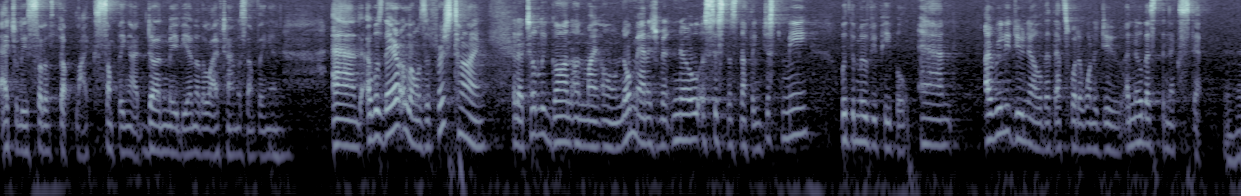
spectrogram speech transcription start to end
actually sort of felt like something I'd done maybe another lifetime or something. And, and I was there alone. It was the first time that I'd totally gone on my own. No management, no assistance, nothing. Just me with the movie people. And I really do know that that's what I want to do. I know that's the next step. Mm-hmm.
